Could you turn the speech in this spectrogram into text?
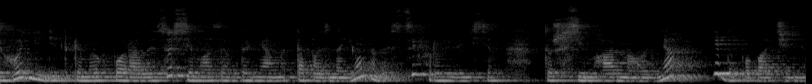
Сьогодні, дітки, ми впоралися з усіма завданнями та познайомились з цифрою 8. Тож всім гарного дня і до побачення!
